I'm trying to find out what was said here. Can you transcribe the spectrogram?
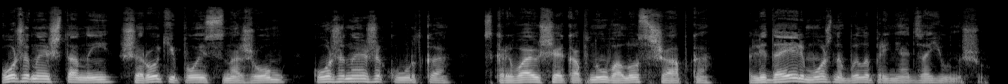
Кожаные штаны, широкий пояс с ножом, кожаная же куртка, скрывающая копну волос шапка. Лидаэль можно было принять за юношу.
